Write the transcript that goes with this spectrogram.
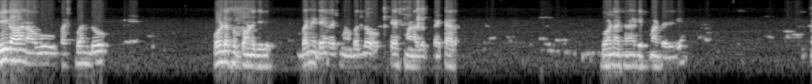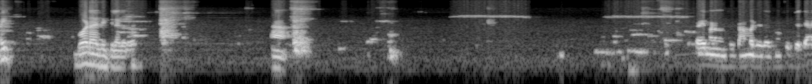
ಈಗ ನಾವು ಫಸ್ಟ್ ಬಂದು ಬೋಂಡ ಸೂಪ್ ತಗೊಂಡಿದೀವಿ. ಬನ್ನಿ ಟೈಮ್ ವೇಸ್ಟ್ ಮಾಡೋ ಬದಲು ಟೇಸ್ಟ್ ಮಾಡೋದು ಬೆಟರ್ ಬೋಂಡ ಚೆನ್ನಾಗಿ ಡಿಪ್ ಮಾಡ್ತಾ ಇದೀವಿ. ಬೋಂಡ ಸಿಗ್ತಿಲ್ಲ ಗುರು. ಹಾ. ಟ್ರೈ ಮಾಡೋಣ ಸಾಂಬಾರ್ ಜೊತೆ ಮೊಸರು ಜೊತೆ.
